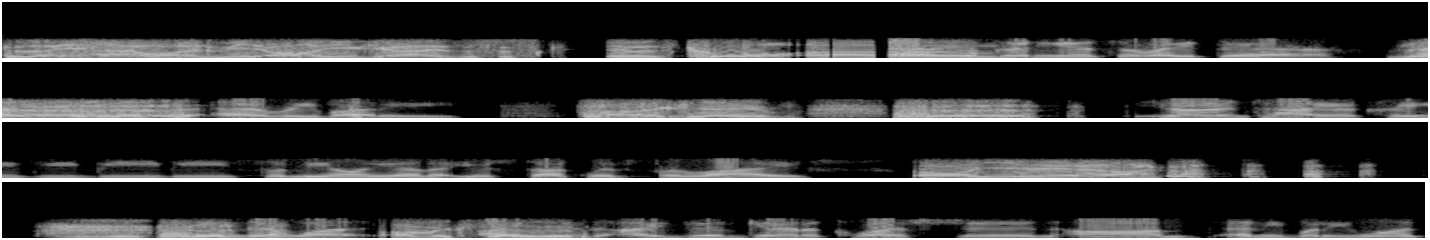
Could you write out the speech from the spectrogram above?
Cause uh, yeah, I wanted to meet all you guys. This was it was cool. That's Um, a good answer right there. That's yeah. a good answer. Everybody. tie game. Your entire crazy BB familia that you're stuck with for life. oh yeah. And then what? I'm I excited. did. I did get a question. Um, anybody want?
